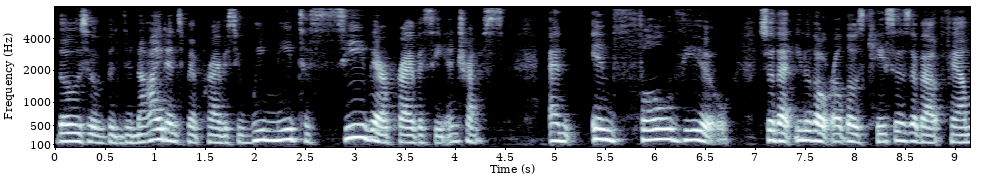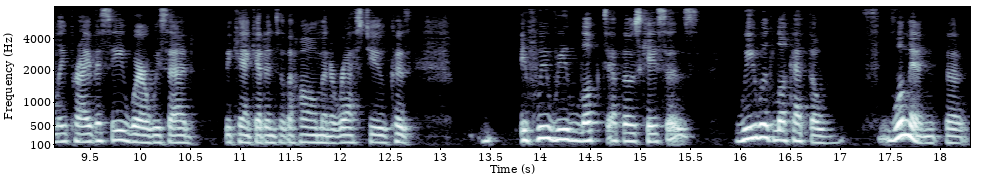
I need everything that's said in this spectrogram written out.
those who have been denied intimate privacy, we need to see their privacy interests and in full view so that, you know, those cases about family privacy where we said we can't get into the home and arrest you. Because if we re-looked at those cases, we would look at the woman, the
